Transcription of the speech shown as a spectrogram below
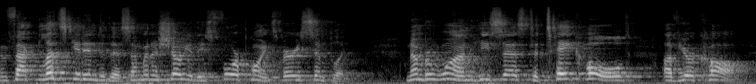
In fact, let's get into this. I'm going to show you these four points very simply. Number one, he says to take hold of your call.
